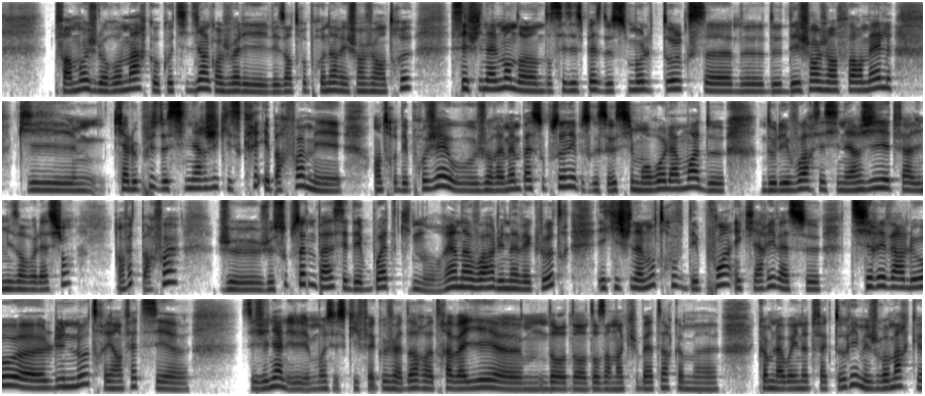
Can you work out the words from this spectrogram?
enfin moi je le remarque au quotidien quand je vois les, entrepreneurs échanger entre eux, c'est finalement dans, ces espèces de small talks, euh, de d'échanges informels, qui, qui a le plus de synergie qui se crée et parfois mais entre des projets où j'aurais même pas soupçonné parce que c'est aussi mon rôle à moi de, de les voir ces synergies et de faire les mises en relation. En fait, parfois, je, je soupçonne pas. C'est des boîtes qui n'ont rien à voir l'une avec l'autre et qui finalement trouvent des points et qui arrivent à se tirer vers le haut euh, l'une l'autre. Et en fait, c'est euh, c'est génial. Et moi, c'est ce qui fait que j'adore euh, travailler euh, dans, dans, un incubateur comme, euh, comme la Why Not Factory. Mais je remarque,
